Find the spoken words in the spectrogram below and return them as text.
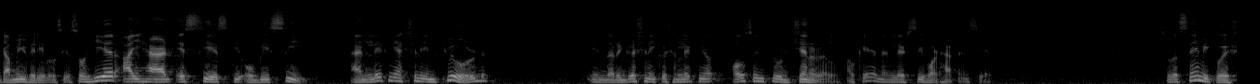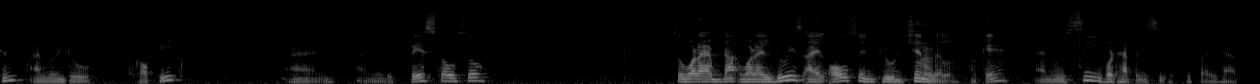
dummy variables here. So, here I had SC, ST, OBC and let me actually include in the regression equation, let me also include general, okay, and let us see what happens here. So, the same equation I am going to copy and I am going to paste also. So, what I have done what I will do is I will also include general okay, and we will see what happens here if I have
